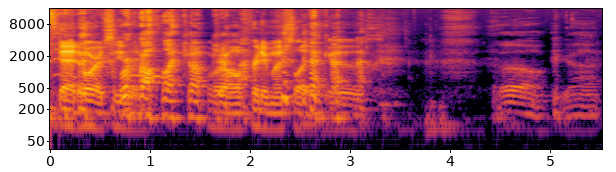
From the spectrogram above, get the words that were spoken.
dead, horse either. We're all like, oh, We're all pretty much like, Ugh. Oh god.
